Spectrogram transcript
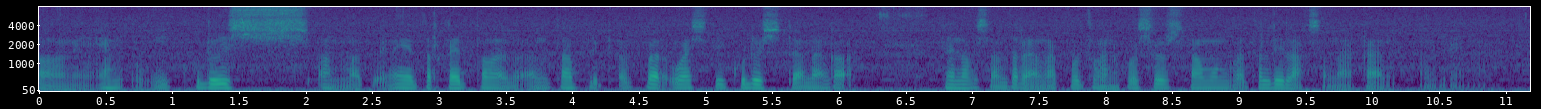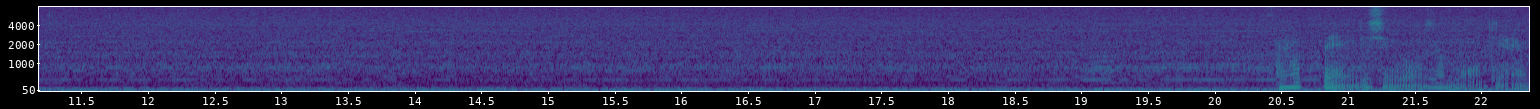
oh nih MUI Kudus Ahmad ini terkait pengadaan tablik akbar UAS di Kudus dan angka dana pesantren anak kebutuhan khusus namun batal dilaksanakan. Okay. apa yang disinggung sama UGM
